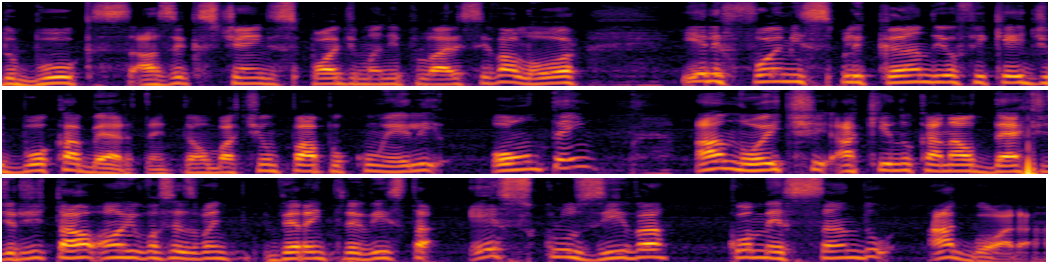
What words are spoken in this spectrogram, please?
do books, as exchanges podem manipular esse valor. E ele foi me explicando e eu fiquei de boca aberta. Então, bati um papo com ele ontem à noite aqui no canal Dash Digital, onde vocês vão ver a entrevista exclusiva começando agora.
